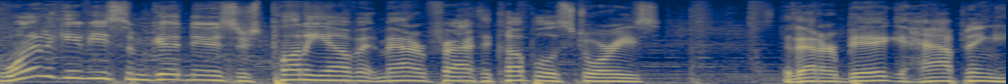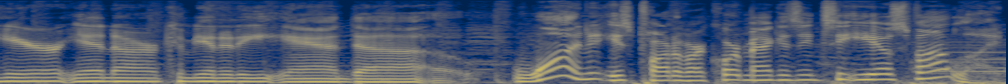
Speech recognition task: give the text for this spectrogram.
Wanted to give you some good news. There's plenty of it. Matter of fact, a couple of stories that are big happening here in our community. And uh, one is part of our Court Magazine CEO Spotlight.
